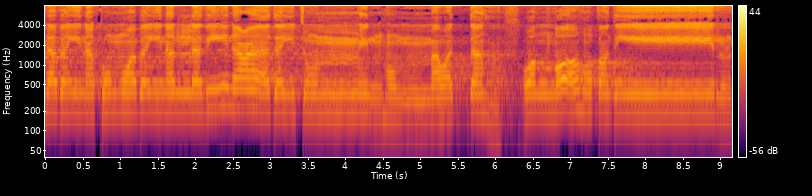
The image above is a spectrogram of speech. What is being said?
بينكم وبين الذين عاديتم منهم مودة. والله قدير.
